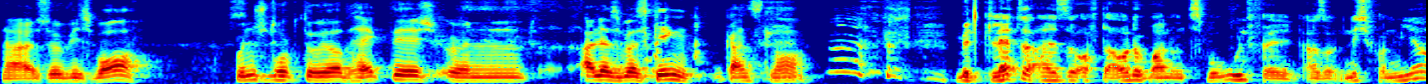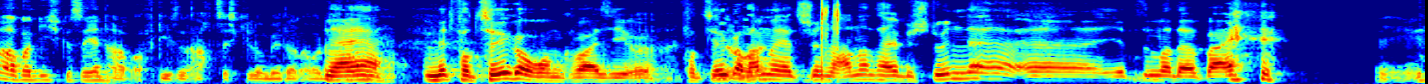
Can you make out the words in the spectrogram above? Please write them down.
Na, so wie es war. Unstrukturiert, hektisch und alles, was ging, ganz klar. Mit Glätte also auf der Autobahn und zwei Unfällen. Also nicht von mir, aber die ich gesehen habe auf diesen 80 Kilometern Autobahn. Naja, mit Verzögerung quasi. Verzögert genau. haben wir jetzt schon eine anderthalbe Stunde. Äh, jetzt sind wir dabei.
